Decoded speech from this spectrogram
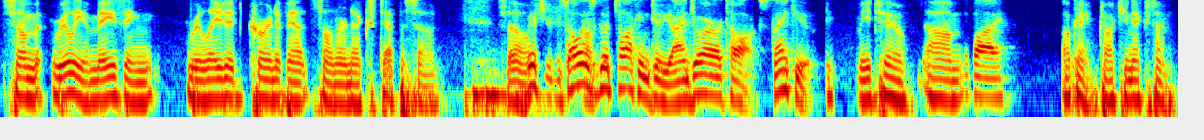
some really amazing related current events on our next episode. So, Richard, it's always uh, good talking to you. I enjoy our talks. Thank you. Me too. Um, bye bye. Okay, talk to you next time.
